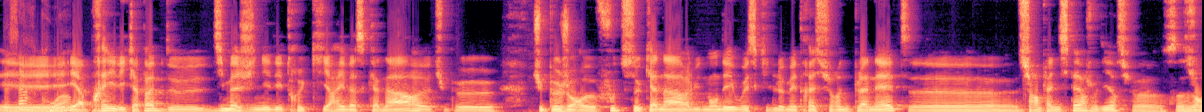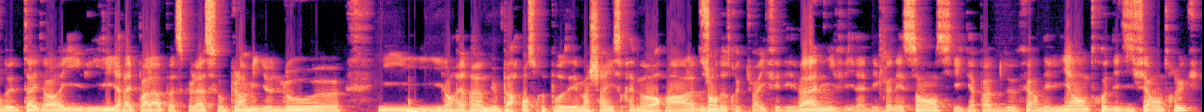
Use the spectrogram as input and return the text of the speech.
et, après, il est capable de d'imaginer des trucs qui arrivent à ce canard. Euh, Tu peux, tu peux genre euh, foutre ce canard, et lui demander où est-ce qu'il le mettrait sur une planète, euh, sur un planisphère, je veux dire, sur, sur ce genre de détails. Ah, il, il irait pas là parce que là, c'est au plein milieu de l'eau. euh, il, il aurait rien nulle part pour se reposer, machin. Il serait mort. Enfin, ce genre de trucs. Tu vois, il fait des vannes, il, il a des connaissances, il est capable de faire des liens entre des différents trucs,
